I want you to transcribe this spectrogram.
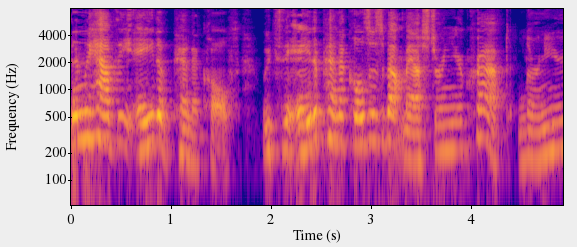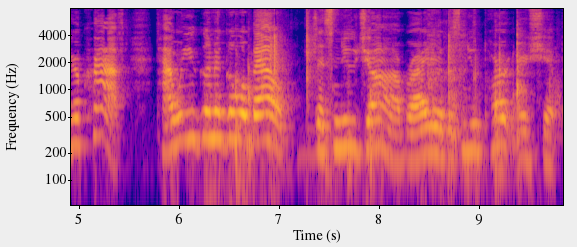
Then we have the Eight of Pentacles, which the Eight of Pentacles is about mastering your craft, learning your craft. How are you going to go about this new job, right, or this new partnership?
